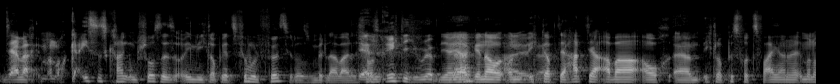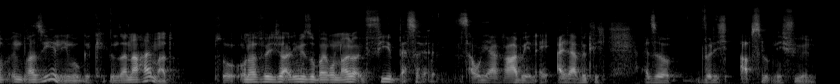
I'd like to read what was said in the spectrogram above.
der einfach immer noch geisteskrank im Schuss ist, irgendwie, ich glaube, jetzt 45 oder so mittlerweile Der schon. ist richtig ripped, Ja, ne? ja, genau. Und Alter. ich glaube, der hat ja aber auch, ähm, ich glaube, bis vor zwei Jahren ja immer noch in Brasilien irgendwo gekickt, in seiner Heimat. So, und das würde ich halt irgendwie so bei Ronaldo viel besser. Saudi-Arabien, ey, Alter, wirklich. Also würde ich absolut nicht fühlen.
